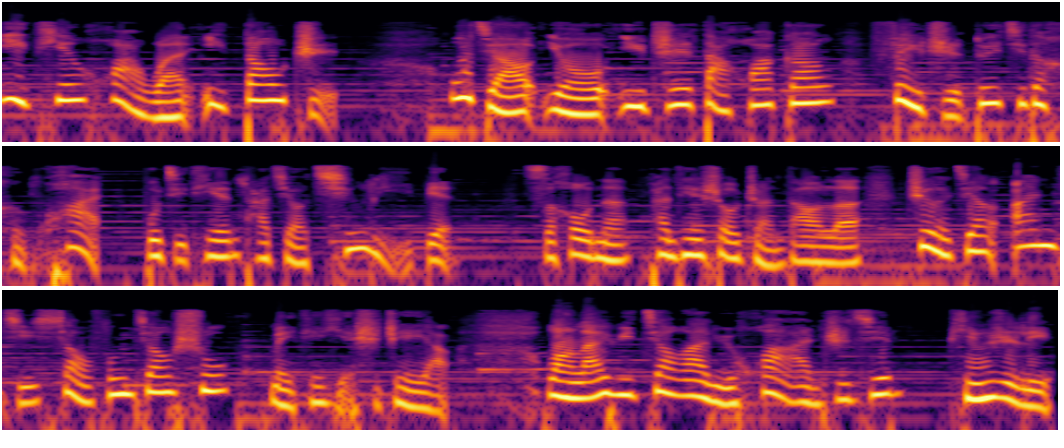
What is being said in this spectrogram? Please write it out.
一天画完一刀纸。屋角有一只大花缸，废纸堆积得很快，不几天他就要清理一遍。此后呢，潘天寿转到了浙江安吉校风教书，每天也是这样，往来于教案与画案之间。平日里，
